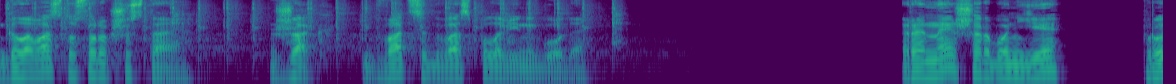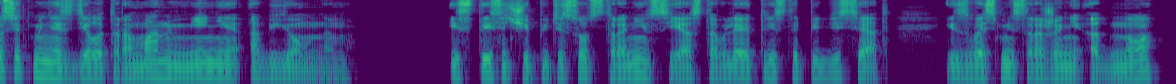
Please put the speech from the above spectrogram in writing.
Глава 146. Жак, 22 с половиной года. Рене Шарбонье просит меня сделать роман менее объемным. Из 1500 страниц я оставляю 350, из восьми сражений одно,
